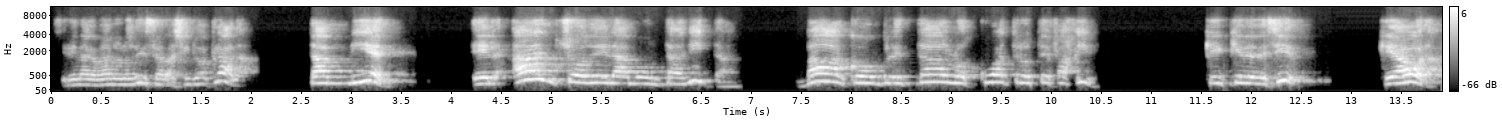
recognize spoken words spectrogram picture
si bien la Gemara no lo dice, Rashi lo aclara. También el ancho de la montañita va a completar los cuatro tefajim. ¿Qué quiere decir? Que ahora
